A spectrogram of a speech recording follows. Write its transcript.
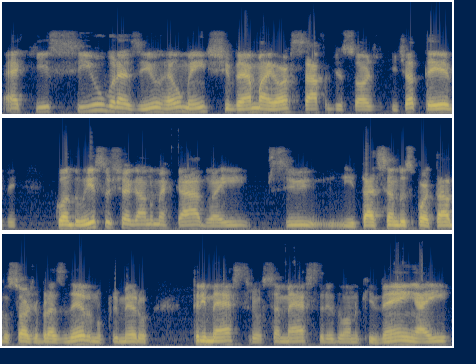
é que se o Brasil realmente tiver a maior safra de soja que já teve, quando isso chegar no mercado, aí se está sendo exportado soja brasileiro no primeiro trimestre ou semestre do ano que vem, aí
